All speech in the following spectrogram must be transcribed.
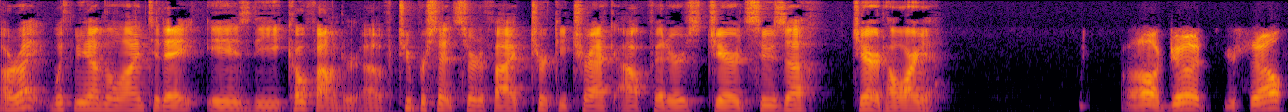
All right, with me on the line today is the co founder of 2% Certified Turkey Track Outfitters, Jared Souza. Jared, how are you? Oh, good. Yourself?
